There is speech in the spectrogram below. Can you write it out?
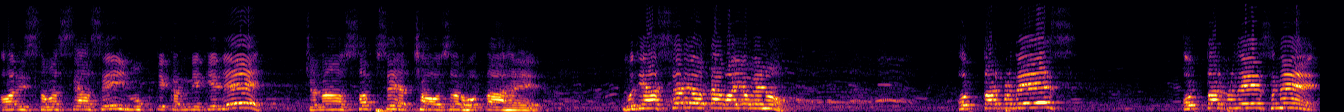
और इस समस्या से ही मुक्ति करने के लिए चुनाव सबसे अच्छा अवसर होता है। मुझे आश्चर्य होता है भाइयों बहनों, उत्तर प्रदेश उत्तर प्रदेश में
